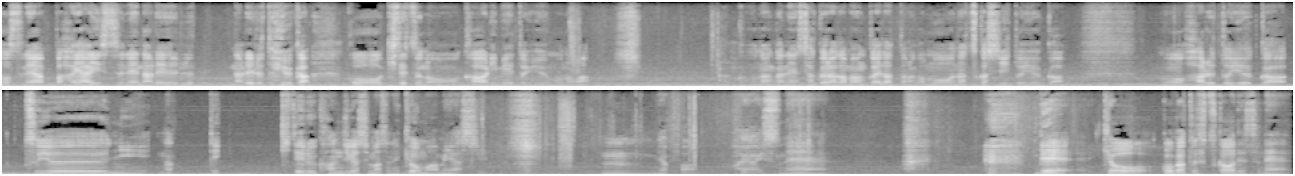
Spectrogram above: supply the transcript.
そうですね。やっぱ早いっすね。慣れる慣れるというかこう季節の変わり目というものは。こうなんかね桜が満開だったのがもう懐かしいというかもう春というか梅雨になってきてる感じがしますね。今日も雨やし。うんやっぱ早いっすね。で今日5月2日はですね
